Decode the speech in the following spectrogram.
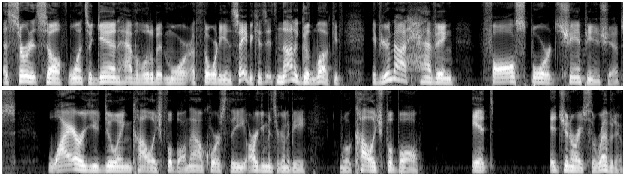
assert itself once again, have a little bit more authority and say because it's not a good look if if you're not having fall sports championships why are you doing college football? Now, of course, the arguments are going to be, well, college football, it it generates the revenue.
